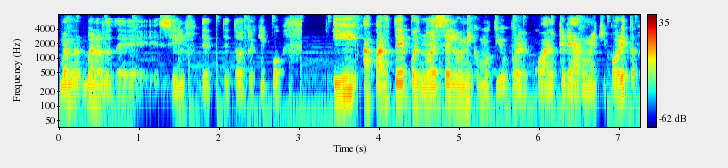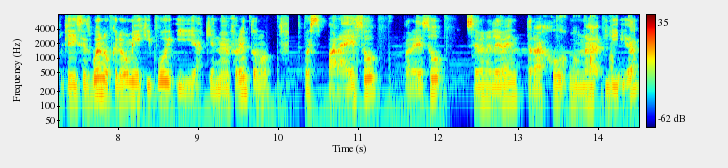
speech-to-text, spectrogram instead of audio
bueno, bueno los de Sylph de, de todo tu equipo. Y aparte, pues no es el único motivo por el cual crear un equipo ahorita, porque dices, bueno, creo mi equipo y a quién me enfrento, ¿no? Pues para eso, para eso 7-Eleven trajo una liga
